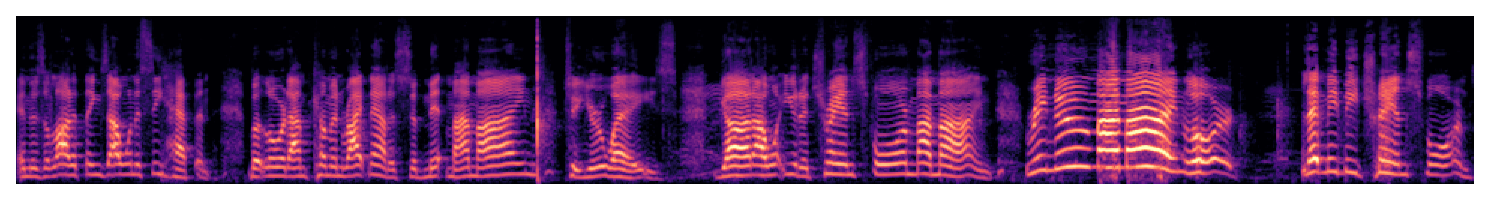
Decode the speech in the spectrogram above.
and there's a lot of things I want to see happen. But Lord, I'm coming right now to submit my mind to your ways. God, I want you to transform my mind, renew my mind, Lord. Let me be transformed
